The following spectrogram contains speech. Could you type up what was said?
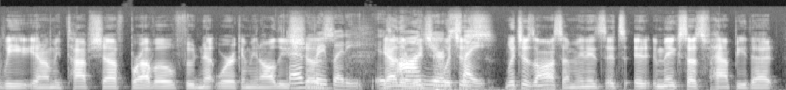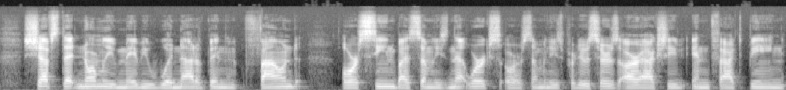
we, you know, I mean, Top Chef, Bravo, Food Network, I mean, all these shows. Everybody is they're on reaching- your which site. Is, which is awesome. I mean, it's it's it, it makes us happy that chefs that normally maybe would not have been found or seen by some of these networks or some of these producers are actually in fact being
